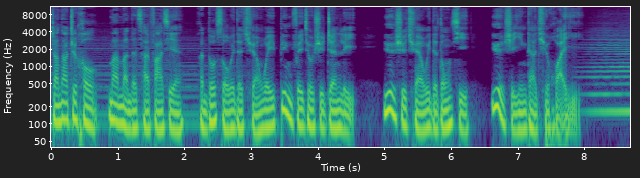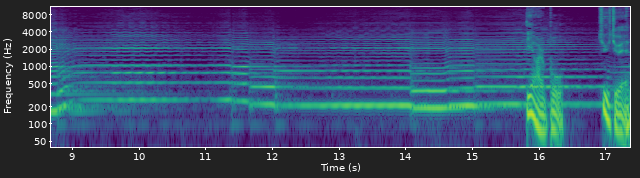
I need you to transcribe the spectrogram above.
长大之后，慢慢的才发现，很多所谓的权威，并非就是真理。越是权威的东西，越是应该去怀疑。第二步，拒绝。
